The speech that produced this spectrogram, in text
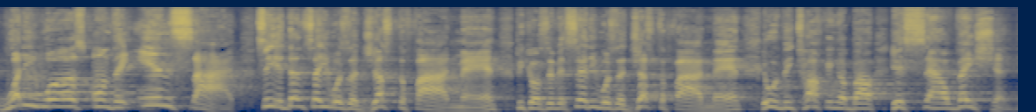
what he was on the inside. See, it doesn't say he was a justified man, because if it said he was a justified man, it would be talking about his salvation.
